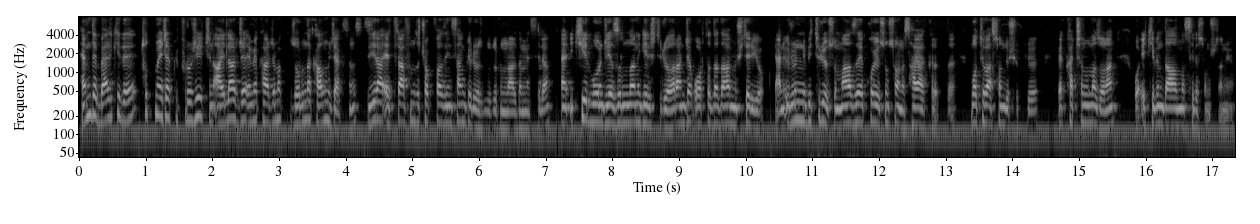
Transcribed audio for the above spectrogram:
hem de belki de tutmayacak bir proje için aylarca emek harcamak zorunda kalmayacaksınız. Zira etrafımızda çok fazla insan görüyoruz bu durumlarda mesela. Yani iki yıl boyunca yazılımlarını geliştiriyorlar ancak ortada daha müşteri yok. Yani ürününü bitiriyorsun, mağazaya koyuyorsun sonrası hayal kırıklığı, motivasyon düşüklüğü ve kaçınılmaz olan o ekibin dağılmasıyla sonuçlanıyor.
